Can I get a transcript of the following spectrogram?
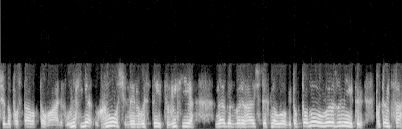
щодо поставок товарів, у них є гроші на інвестиції, у них є енергозберігаючі технології. Тобто, ну ви розумієте, потенціал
